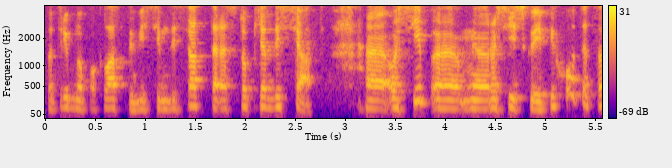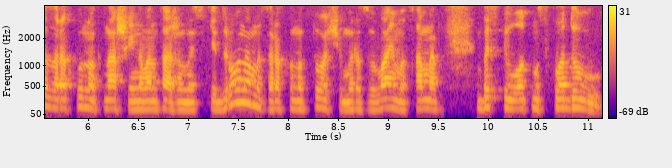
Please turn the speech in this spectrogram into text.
потрібно покласти 80-150 е, осіб е, російської піхоти. Це за рахунок нашої навантаженості дронами, за рахунок того, що ми розвиваємо саме безпілотну складову.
